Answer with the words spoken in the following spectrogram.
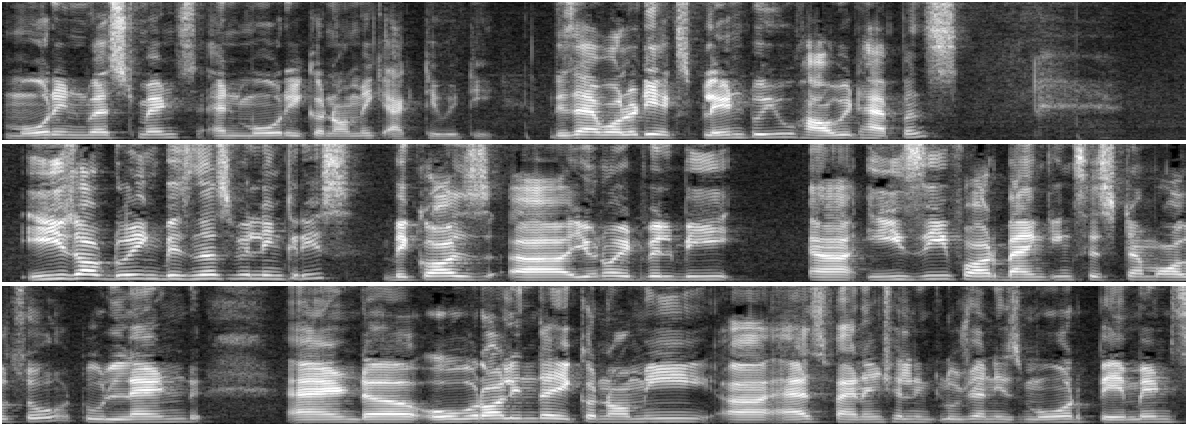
more investments and more economic activity. This i have already explained to you how it happens ease of doing business will increase because uh, you know it will be uh, easy for banking system also to lend and uh, overall in the economy uh, as financial inclusion is more payments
